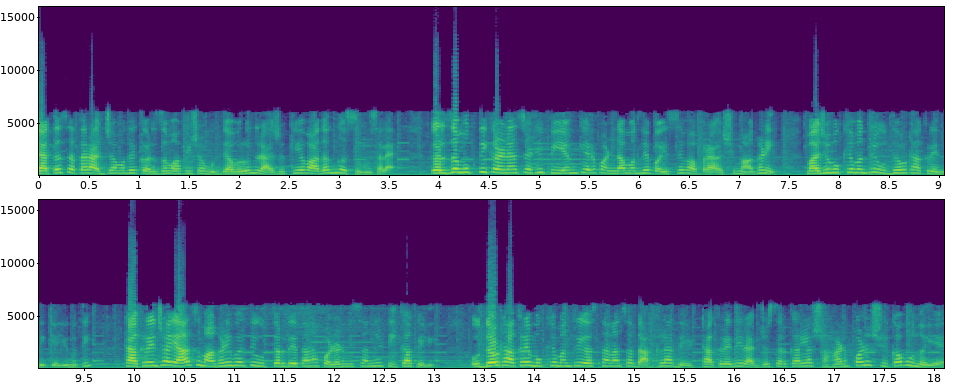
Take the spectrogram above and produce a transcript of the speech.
त्यातच आता राज्यामध्ये कर्जमाफीच्या मुद्द्यावरून राजकीय वादंग सुरू झालाय. कर्जमुक्ती करण्यासाठी पीएम केअर फंडामधले पैसे वापरा अशी मागणी माजी मुख्यमंत्री उद्धव ठाकरेंनी केली होती. ठाकरेंच्या याच मागणीवरती उत्तर देताना फडणवीसांनी टीका केली. उद्धव ठाकरे मुख्यमंत्री असतानाचा दाखला देत ठाकरेंनी राज्य सरकारला शहाणपण शिकवू नये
